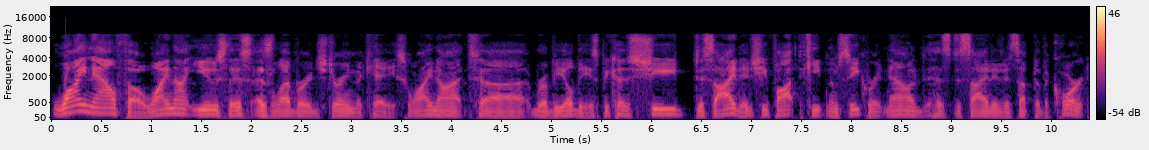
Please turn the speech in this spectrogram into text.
Why now, though? Why not use this as leverage during the case? Why not uh, reveal these? Because she decided she fought to keep them secret. Now has decided it's up to the court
